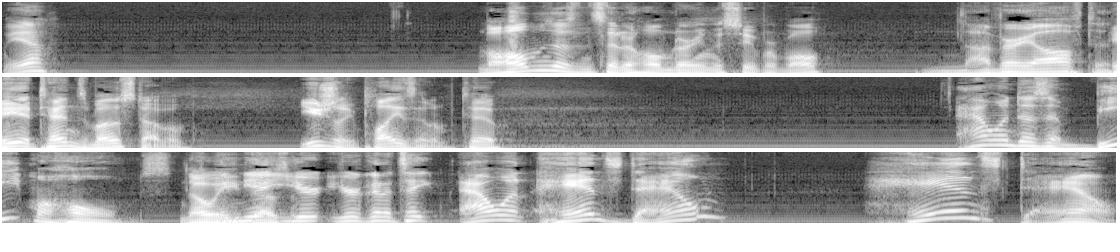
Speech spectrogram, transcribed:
yeah. Mahomes doesn't sit at home during the Super Bowl. Not very often. He attends most of them. Usually plays in them too. Allen doesn't beat Mahomes. No, he and yet doesn't. You're you're going to take Allen hands down, hands down.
